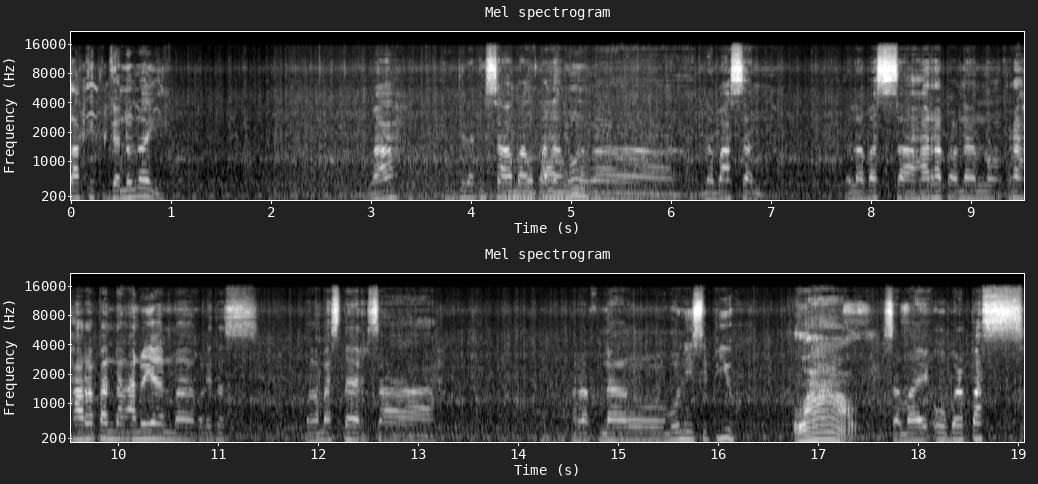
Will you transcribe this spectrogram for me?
Bakit ganun ay? Diba? Hindi natin sama ang panahon. Mga labasan lalabas sa harapan ng harapan ng ano yan mga kulitos mga master sa harap ng munisipyo. Wow. sa may overpass.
